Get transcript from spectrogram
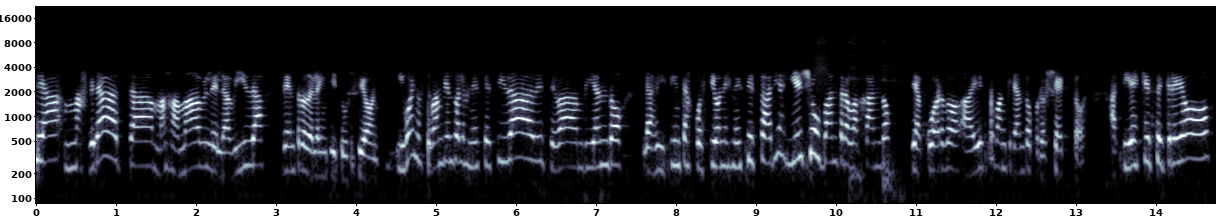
sea más grata, más amable la vida dentro de la institución. Y bueno, se van viendo las necesidades, se van viendo las distintas cuestiones necesarias y ellos van trabajando de acuerdo a eso, van creando proyectos. Así es que se creó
